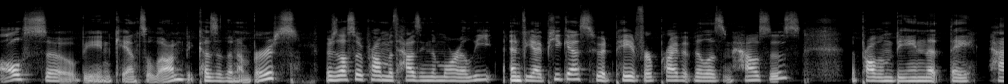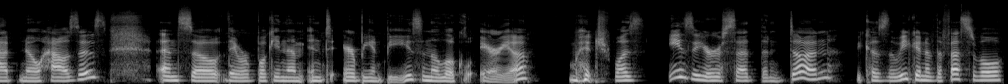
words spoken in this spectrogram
also being canceled on because of the numbers. There's also a problem with housing the more elite and VIP guests who had paid for private villas and houses. The problem being that they had no houses, and so they were booking them into Airbnbs in the local area, which was easier said than done because the weekend of the festival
